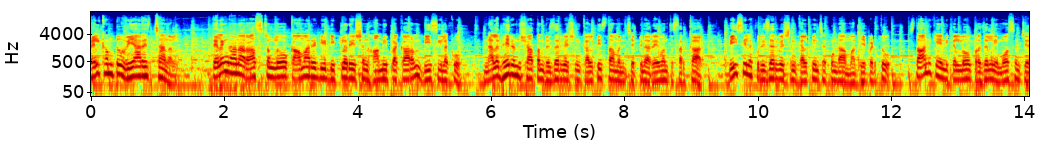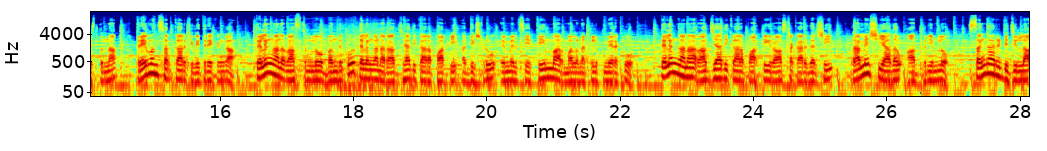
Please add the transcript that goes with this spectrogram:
Welcome to VRS channel. Telangana రాష్ట్రంలో కామారెడ్డి డిక్లరేషన్ హామీ ప్రకారం బీసీలకు నలభై రెండు శాతం రిజర్వేషన్ కల్పిస్తామని చెప్పిన రేవంత్ సర్కార్ బీసీలకు రిజర్వేషన్ కల్పించకుండా మభ్యపెడుతూ స్థానిక ఎన్నికల్లో ప్రజల్ని మోసం చేస్తున్న రేవంత్ సర్కార్కి వ్యతిరేకంగా తెలంగాణ రాష్ట్రంలో బంద్కు తెలంగాణ రాజ్యాధికార పార్టీ అధ్యక్షుడు ఎమ్మెల్సీ తీన్మార్ మల్లన పిలుపు మేరకు తెలంగాణ రాజ్యాధికార పార్టీ రాష్ట్ర కార్యదర్శి రమేష్ యాదవ్ ఆధ్వర్యంలో సంగారెడ్డి జిల్లా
